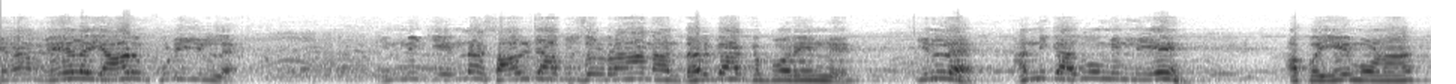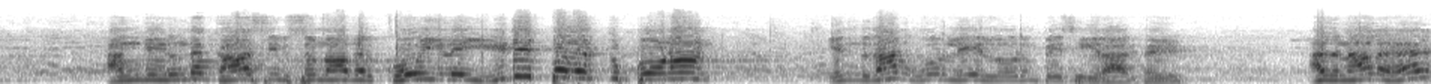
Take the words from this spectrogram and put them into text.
ஏன்னா மேல யாரும் குடி இன்னைக்கு என்ன சால்ஜாபு சொல்றான்? நான் தர்காக்கு போறேன்னு. இல்ல அன்னைக்கு அதுவும் இல்லையே. அப்ப ஏன் போனா? அங்கு இருந்த காசி விஸ்வநாதர் கோயிலை இடிப்பதற்கு போனான் என்றுதான் ஊரிலே எல்லோரும் பேசுகிறார்கள். அதனால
